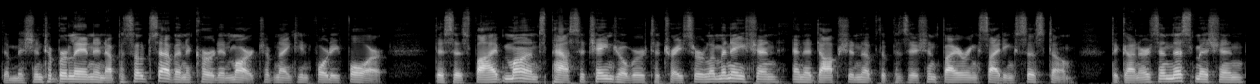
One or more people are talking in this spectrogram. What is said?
The mission to Berlin in Episode 7 occurred in March of 1944. This is five months past the changeover to tracer elimination and adoption of the position firing sighting system. The gunners in this mission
